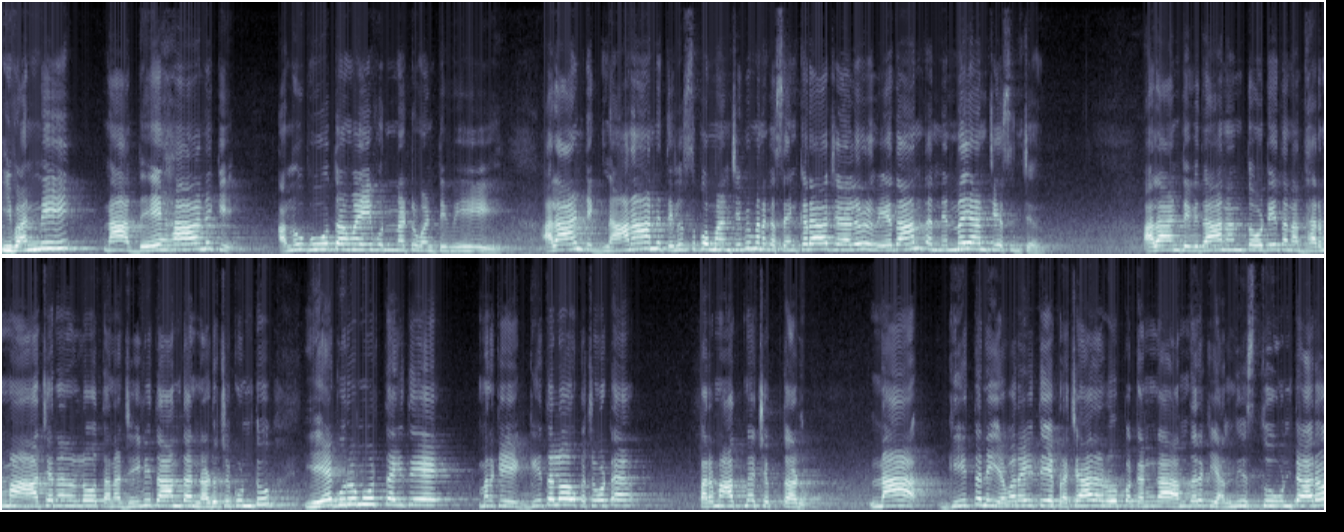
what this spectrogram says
ఇవన్నీ నా దేహానికి అనుభూతమై ఉన్నటువంటివి. అలాంటి జ్ఞానాన్ని తెలుసుకోమని చెప్పి మనకు శంకరాచార్యులు వేదాంత నిర్ణయాన్ని చేసించారు. అలాంటి విధానంతో తన ధర్మ ఆచరణలో తన జీవితాంతం నడుచుకుంటూ ఏ గురుమూర్తి అయితే మనకి గీతలో ఒక చోట పరమాత్మ చెప్తాడు నా గీతని ఎవరైతే ప్రచార రూపకంగా అందరికీ అందిస్తూ ఉంటారో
